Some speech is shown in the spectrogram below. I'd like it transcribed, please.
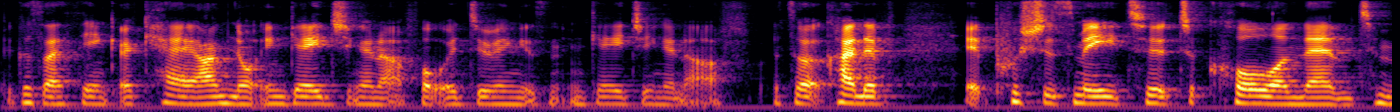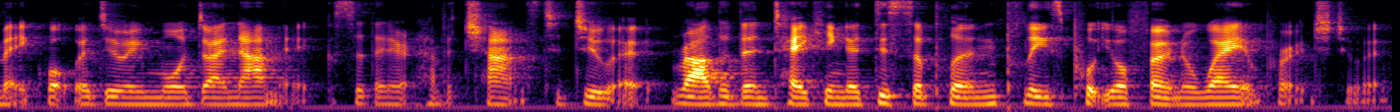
because I think, okay, I'm not engaging enough. What we're doing isn't engaging enough. And so it kind of it pushes me to to call on them to make what we're doing more dynamic so they don't have a chance to do it rather than taking a discipline, please put your phone away approach to it.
